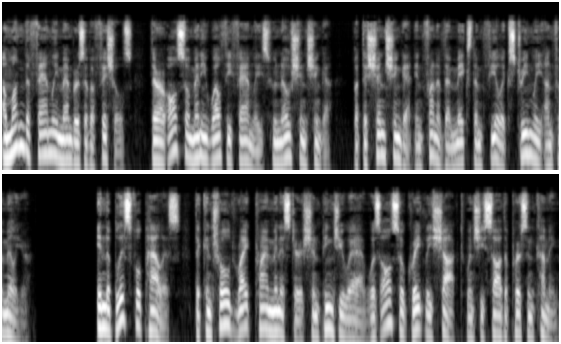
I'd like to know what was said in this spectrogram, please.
Among the family members of officials, there are also many wealthy families who know Shinshinga, but the Shinshinga in front of them makes them feel extremely unfamiliar. In the blissful palace, the controlled right Prime Minister Shenpingjue was also greatly shocked when she saw the person coming.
